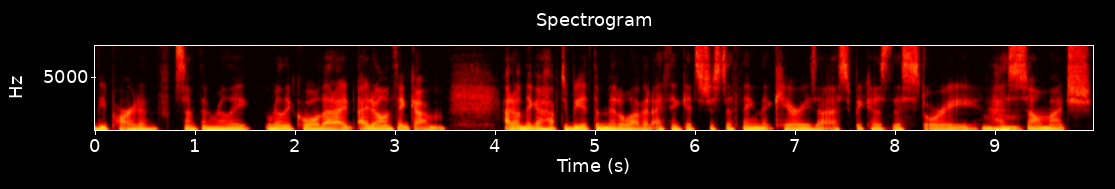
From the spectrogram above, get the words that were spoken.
be part of something really, really cool that I, I don't think I'm, I don't think I have to be at the middle of it. I think it's just a thing that carries us because this story has mm-hmm. so much,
